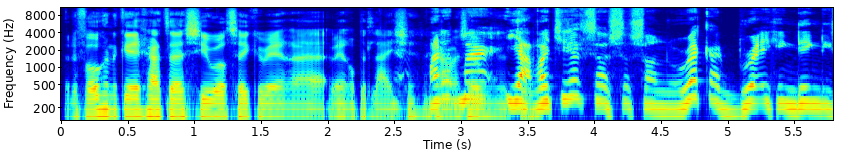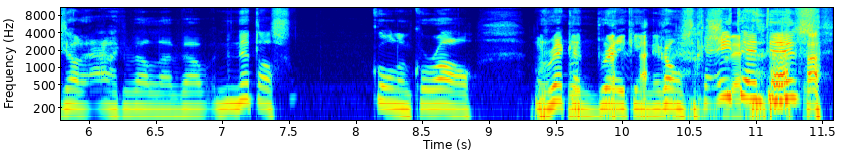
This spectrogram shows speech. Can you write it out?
De volgende keer gaat uh, SeaWorld zeker weer, eh, weer op het lijstje. Dan Maar, gaan dat, maar ja, wat je zegt, zo- zo- zo'n record-breaking ding, die zouden eigenlijk wel, eh, wel net als Colin Corral een record-breaking ranzige eetent is,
